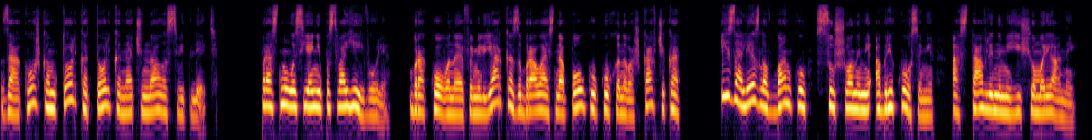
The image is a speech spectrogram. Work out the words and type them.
За окошком только-только начинало светлеть. Проснулась я не по своей воле. Бракованная фамильярка забралась на полку кухонного шкафчика и залезла в банку с сушеными абрикосами, оставленными еще Марианной.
